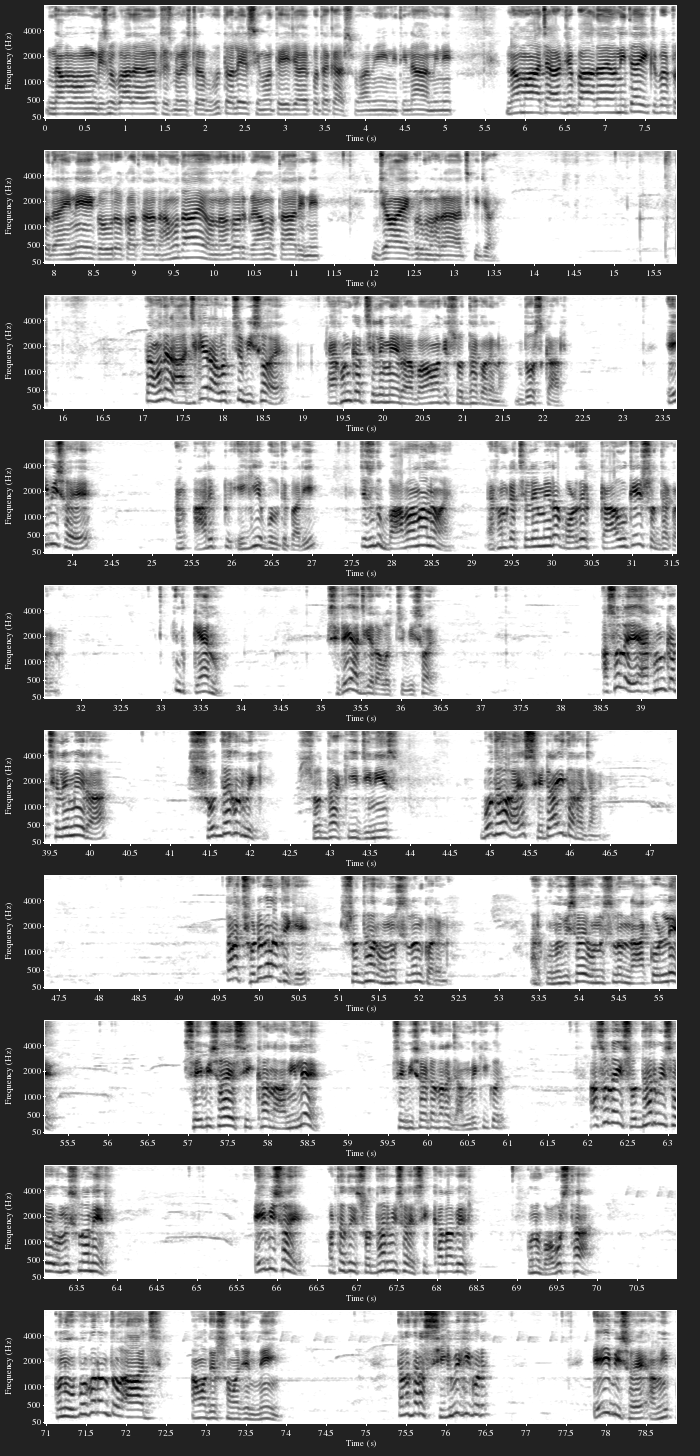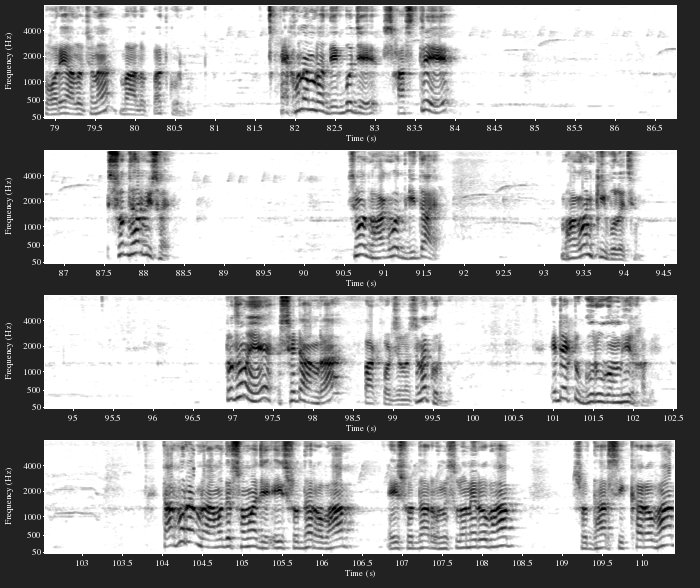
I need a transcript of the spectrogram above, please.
নমং বিষ্ণুপাদায় কৃষ্ণবেষ্ট ভূতলে শ্রীমতে জয় পতাকা স্বামী নীতি নামিনে। নম আচার্য পাদায় নিতাই কৃপা প্রদায়নে গৌর কথা ধামদায় নগর গ্রাম তারিণে। জয় গুরু মহারাজ কি জয়। তা আমাদের আজকের আলোচ্য বিষয়, এখনকার ছেলেমেয়েরা বাবা মাকে শ্রদ্ধা করে না, দোষ কার? এই বিষয়ে আমি আর একটু এগিয়ে বলতে পারি যে শুধু বাবা মা নয় এখনকার ছেলেমেয়েরা বড়দের কাউকেই শ্রদ্ধা করে না। কিন্তু কেন? সেটাই আজকের আলোচ্য বিষয়। আসলে এখনকার ছেলেমেয়েরা শ্রদ্ধা করবে কি? শ্রদ্ধা কি জিনিস? বোধ হয় সেটাই তারা জানে না। তারা ছোটবেলা থেকে শ্রদ্ধার অনুশীলন করে না। আর কোনো বিষয়ে অনুশীলন না করলে, সেই বিষয়ে শিক্ষা না নিলে সেই বিষয়টা তারা জানবে কি করে? আসলে এই শ্রদ্ধার বিষয়ে অনুশীলনের এই বিষয়ে, অর্থাৎ এই শ্রদ্ধার বিষয়ে শিক্ষা লাভের কোনো ব্যবস্থা, কোনো উপকরণ তো আজ আমাদের সমাজে নেই। তাহলে তারা শিখবে কি করে? এই বিষয়ে আমি পরে আলোচনা বা আলোকপাত করব। এখন আমরা দেখব যে শাস্ত্রে শ্রদ্ধার বিষয়ে শ্রীমদ্ ভাগবত গীতায় ভগবান কি বলেছেন? প্রথমে সেটা আমরা পাঠ পর্যালোচনা করব। এটা একটু গুরু গম্ভীর হবে। তারপর আমরা আমাদের সমাজে এই শ্রদ্ধার অভাব, এই শ্রদ্ধার অনুশীলনের অভাব, শ্রদ্ধার শিক্ষার অভাব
